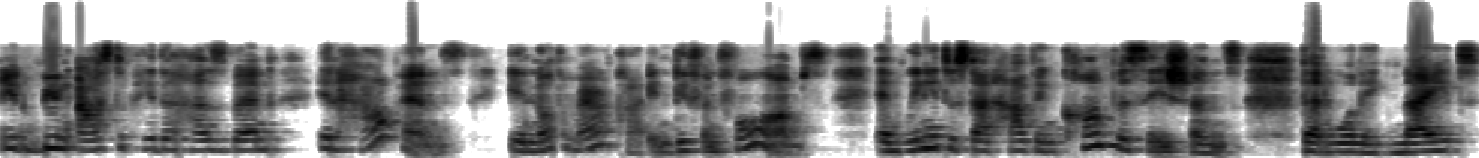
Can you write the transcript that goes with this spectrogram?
you know being asked to pay the husband it happens in North America in different forms. And we need to start having conversations that will ignite,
